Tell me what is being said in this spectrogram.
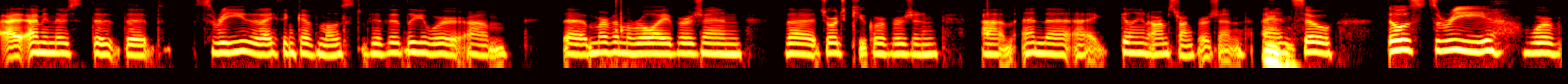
I, I mean, there's the the three that I think of most vividly were um, the Mervyn LeRoy version, the George Cukor version, um, and the uh, Gillian Armstrong version, Mhm. and so those three were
